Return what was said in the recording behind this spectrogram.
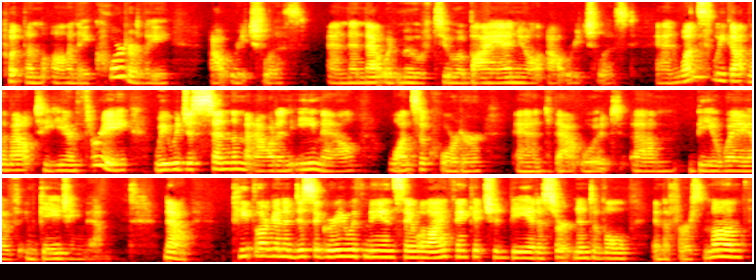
put them on a quarterly outreach list. And then that would move to a biannual outreach list. And once we got them out to year three, we would just send them out an email once a quarter, and that would um, be a way of engaging them. Now, people are going to disagree with me and say, well, I think it should be at a certain interval in the first month,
